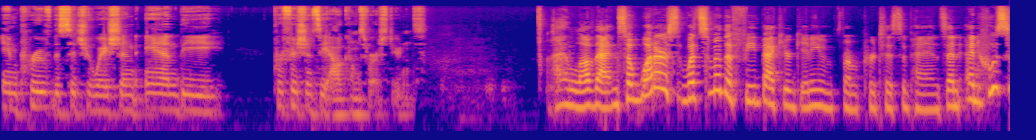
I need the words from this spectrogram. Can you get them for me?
improve the situation and the proficiency outcomes for our students. I love that. And so what are what's some of the feedback you're getting from participants and and who's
